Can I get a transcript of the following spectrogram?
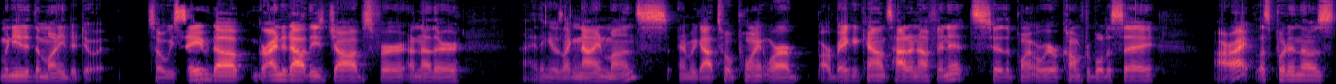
we needed the money to do it. So we saved up, grinded out these jobs for another, I think it was like nine months. And we got to a point where our, our bank accounts had enough in it to the point where we were comfortable to say, all right, let's put in those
